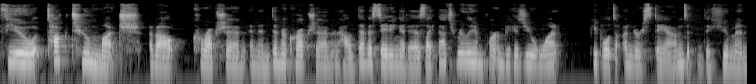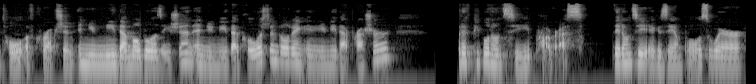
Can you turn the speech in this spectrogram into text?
if you talk too much about corruption and endemic corruption and how devastating it is, like, that's really important because you want people to understand the human toll of corruption. And you need that mobilization and you need that coalition building and you need that pressure. But if people don't see progress, they don't see examples where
